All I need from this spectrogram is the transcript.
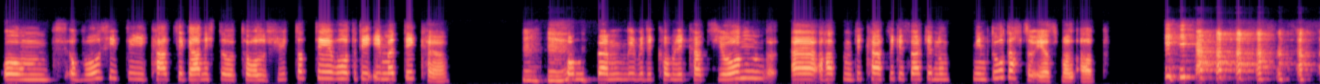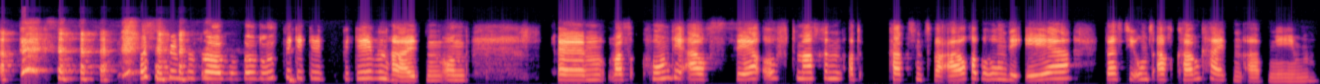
Und obwohl sie die Katze gar nicht so toll fütterte, wurde die immer dicker. Mhm. Und dann über die Kommunikation äh, hatten die Katze gesagt, ja, nun, nimm du doch zuerst mal ab. Ja. Das sind so, so lustige Begebenheiten. Und ähm, was Hunde auch sehr oft machen, Katzen zwar auch, aber Hunde eher, dass die uns auch Krankheiten abnehmen.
